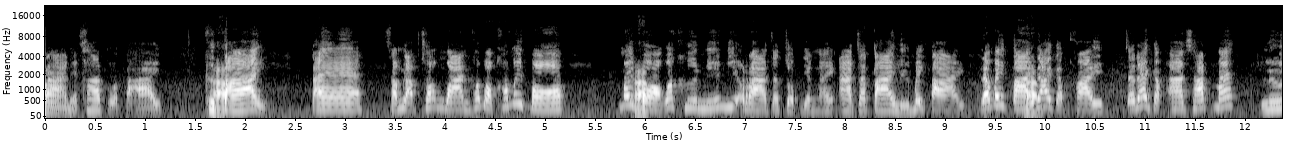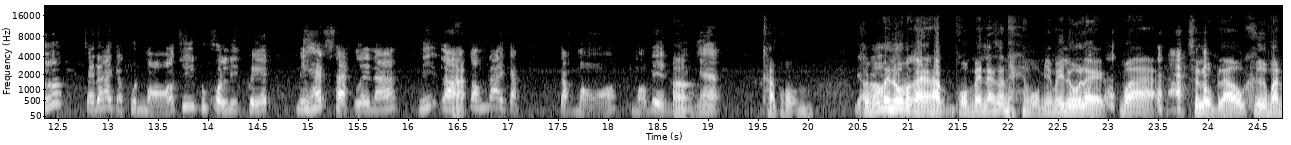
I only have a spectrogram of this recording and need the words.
ราเนี่ยฆ่าตัวตาย คือครับตาย แต่ สำหรับช่องวันเขาบอกเขาไม่บอก ไม่ครับบอกว่าคืนนี้นิราจะจบยังไง อาจจะตายหรือไม่ตาย แล้วไม่ตายครับได้กับใคร จะได้กับอาชัชไหมหรือจะได้กับคุณหมอที่ทุกคน request มีแฮชแท็กเลยนะ นิราต้องได้กับกับหมอหมอเบนอย่างเงี้ยครับ ผมเดี๋ยวผมก็ไม่รู้เหมือนกันนะครับ ผมเป็นนักแสดงผมยังไม่รู้เลยว่าสรุปแล้วคือมัน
